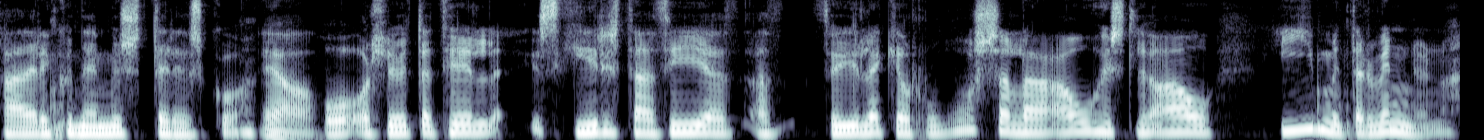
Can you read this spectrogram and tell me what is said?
það er einhvern veginn musterið, sko. Og, og hluta til skýrist það því að, að þau leggja rosalega áherslu á ímyndarvinnuna,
